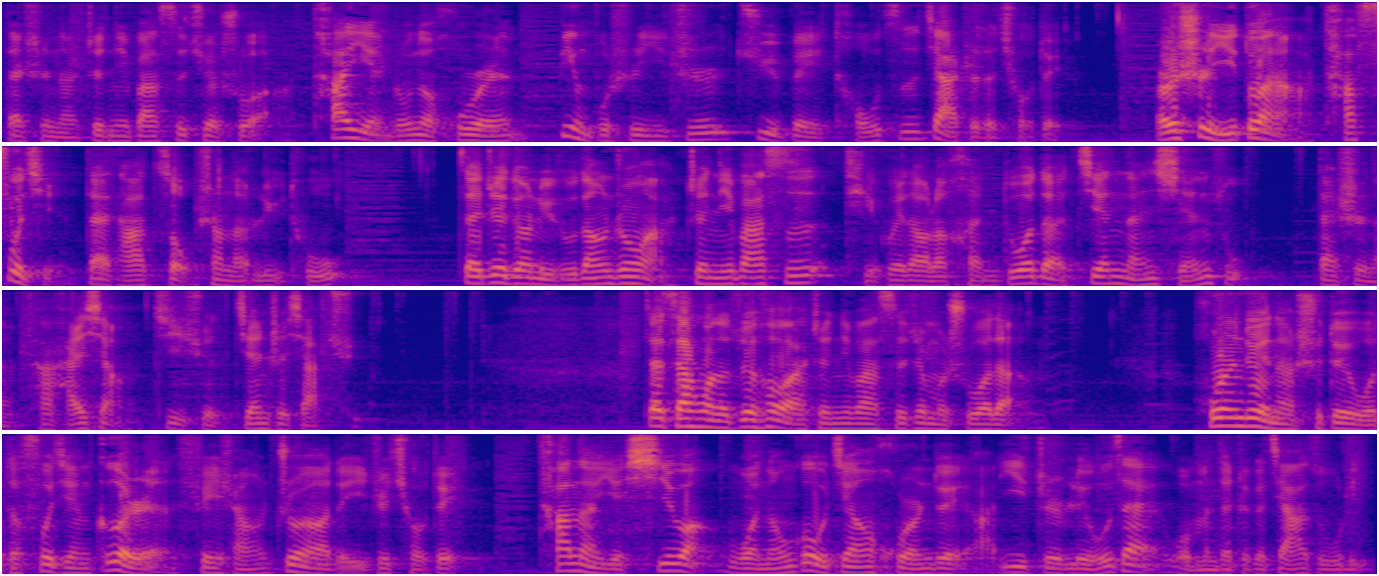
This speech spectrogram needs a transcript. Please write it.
但是呢，珍妮巴斯却说啊，他眼中的湖人并不是一支具备投资价值的球队，而是一段啊他父亲带他走上的旅途。在这段旅途当中啊，珍妮巴斯体会到了很多的艰难险阻，但是呢，他还想继续的坚持下去。在采访的最后啊，珍妮巴斯这么说的。湖人队呢是对我的父亲个人非常重要的一支球队，他呢也希望我能够将湖人队啊一直留在我们的这个家族里。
